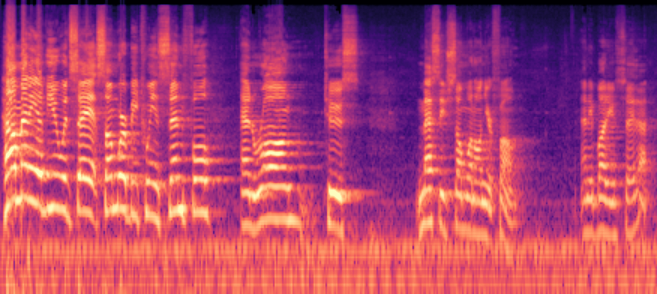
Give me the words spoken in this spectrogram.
How many of you would say it's somewhere between sinful and wrong to message someone on your phone? Anybody say that?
